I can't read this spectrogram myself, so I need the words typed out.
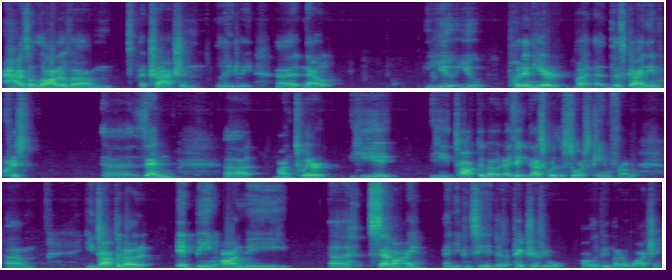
has a lot of um, attraction lately. Uh, now, you you put in here, but uh, this guy named Chris uh, Zen uh, on Twitter. He he talked about. I think that's where the source came from. Um, he talked about it being on the uh, semi, and you can see there's a picture if you all the people that are watching,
